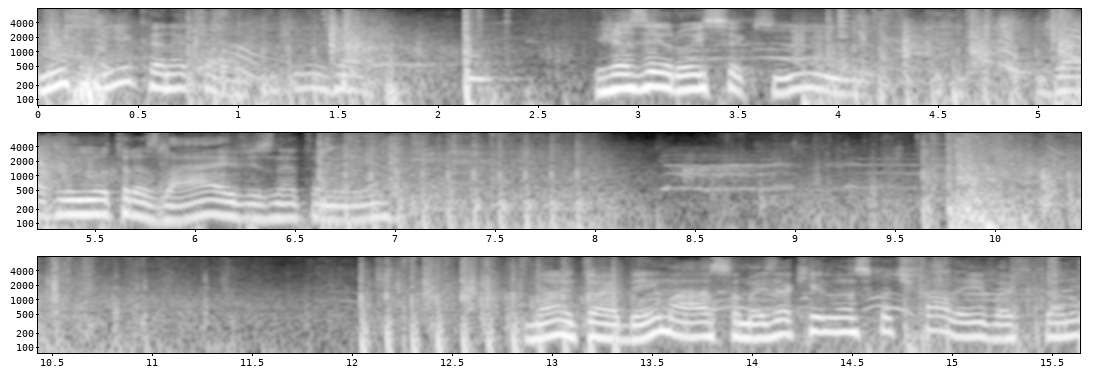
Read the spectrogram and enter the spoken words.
não fica, né, cara? Porque já, já zerou isso aqui, já viu em outras lives, né, também. Não, então é bem massa, mas é aquele lance que eu te falei, vai ficando,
